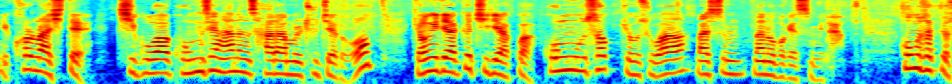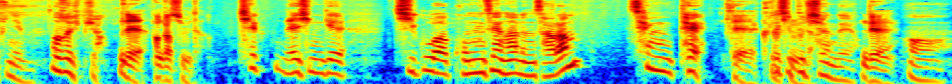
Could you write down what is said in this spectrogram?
이 코로나 시대 지구와 공생하는 사람을 주제로 경희대학교 지리학과 공우석 교수와 말씀 나눠보겠습니다. 공우석 교수님, 어서 오십시오. 네, 반갑습니다. 책 내신 게 지구와 공생하는 사람 생태. 네, 그렇습니다. 이렇게 붙이셨네요. 네. 어,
